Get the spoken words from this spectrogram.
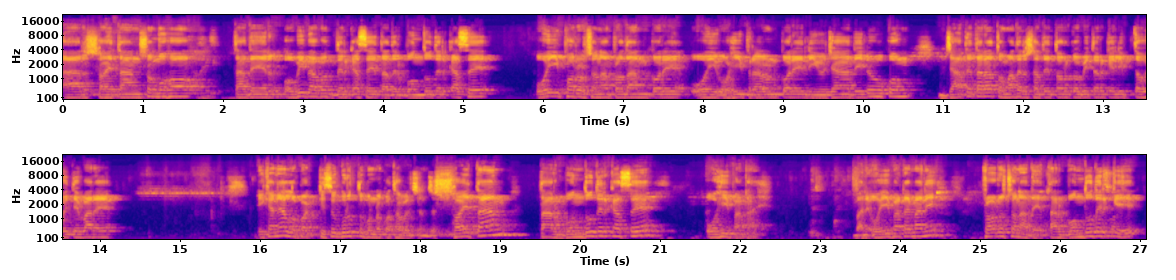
আর শয়তান সমূহ তাদের অভিভাবকদের কাছে, তাদের বন্ধুদের কাছে ওই প্ররোচনা প্রদান করে, ওই ওহি প্রেরণ করে লিউজা দিলুকুম যাতে তারা তোমাদের সাথে তর্ক বিতর্কে লিপ্ত হইতে পারে। এখানে আল্লাপাক কিছু গুরুত্বপূর্ণ কথা বলছেন যে শয়তান তার বন্ধুদের কাছে ওহি পাঠায়। মানে ওহি পাঠায় মানে প্ররোচনা দেয়। তার বন্ধুদেরকে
